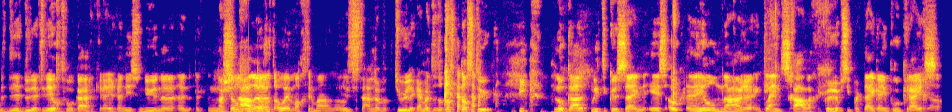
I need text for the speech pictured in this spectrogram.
Dit, heeft hij heel goed voor elkaar gekregen. En die is nu een, eh, een, een nationale... dat het OM achter hem aanloopt. Dat- tuurlijk, hè, maar dat, dat, dat is natuurlijk piek lokale politicus zijn, is ook een heel nare en kleinschalige corruptiepraktijk aan je broek krijgt.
